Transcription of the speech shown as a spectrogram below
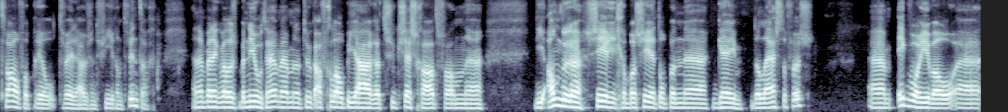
12 april 2024. En dan ben ik wel eens benieuwd. Hè? We hebben natuurlijk afgelopen jaren het succes gehad van uh, die andere serie gebaseerd op een uh, game, The Last of Us. Um, ik word hier wel uh,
